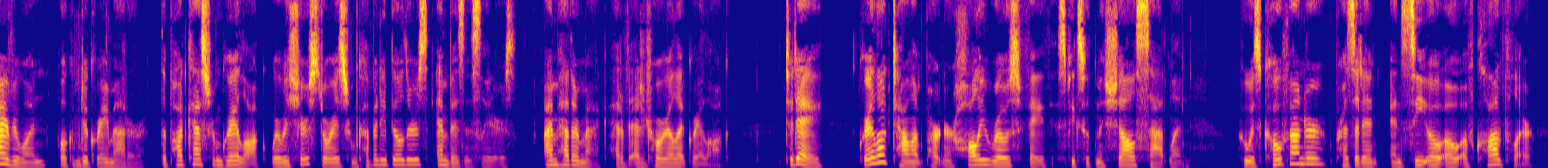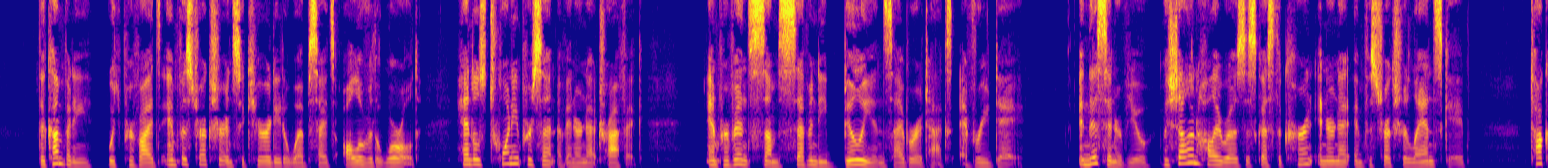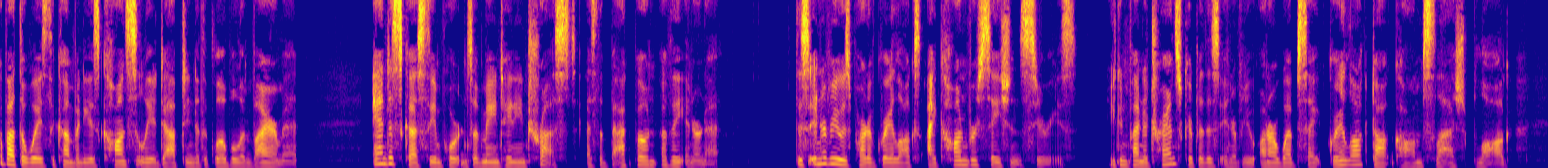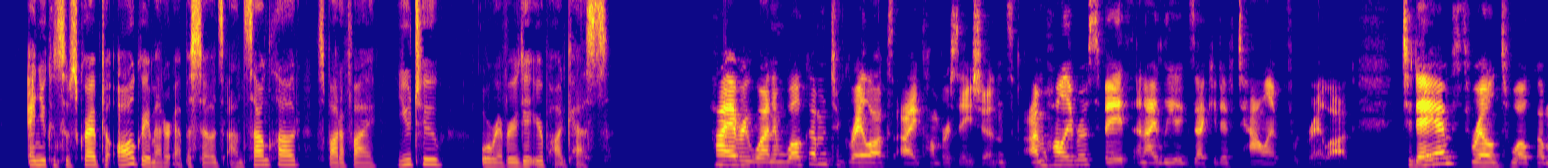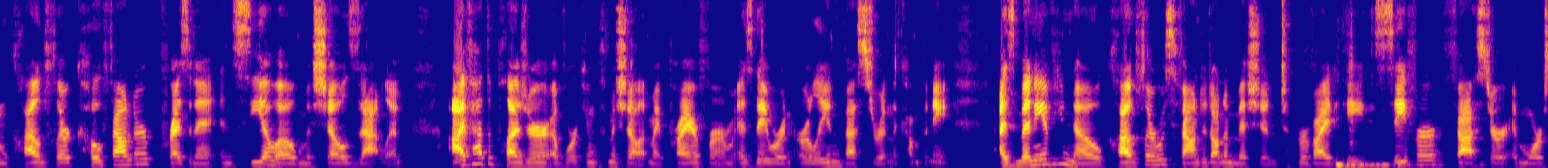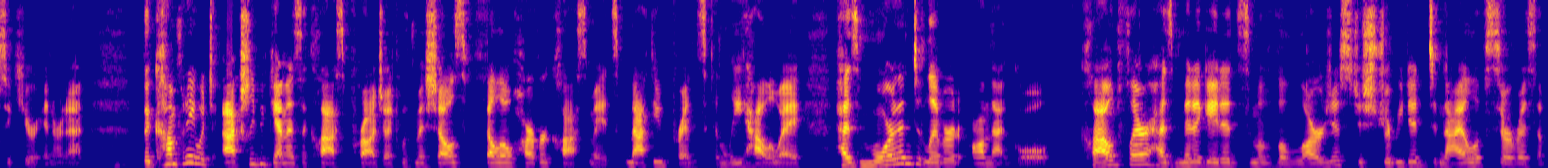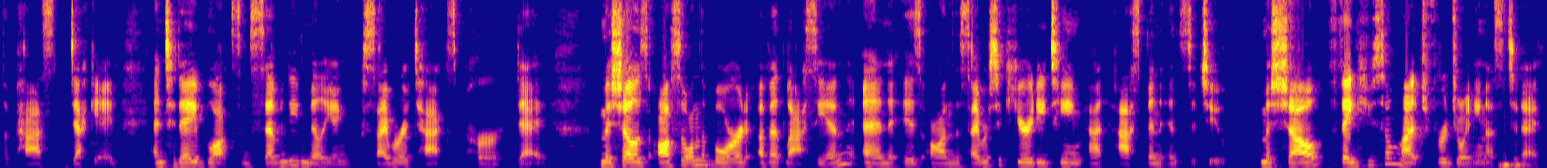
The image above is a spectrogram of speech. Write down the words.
Hi, everyone. Welcome to Grey Matter, the podcast from Greylock, where we share stories from company builders and business leaders. I'm Heather Mack, head of editorial at Greylock. Today, Greylock talent partner Holly Rose Faith speaks with Michelle Zatlyn, who is co founder, president, and COO of Cloudflare. The company, which provides infrastructure and security to websites all over the world, handles 20% of internet traffic and prevents some 70 billion cyber attacks every day. In this interview, Michelle and Holly Rose discuss the current internet infrastructure landscape, talk about the ways the company is constantly adapting to the global environment, and discuss the importance of maintaining trust as the backbone of the internet. This interview is part of Greylock's iConversations series. You can find a transcript of this interview on our website, greylock.com slash blog. and you can subscribe to all Grey Matter episodes on SoundCloud, Spotify, YouTube, or wherever you get your podcasts. Hi, everyone, and welcome to Greylock's Conversations. I'm Holly Rose Faith, and I lead executive talent for Greylock. Today, I'm thrilled to welcome Cloudflare co founder, president, and COO Michelle Zatlyn. I've had the pleasure of working with Michelle at my prior firm as they were an early investor in the company. As many of you know, Cloudflare was founded on a mission to provide a safer, faster, and more secure internet. The company, which actually began as a class project with Michelle's fellow Harvard classmates, Matthew Prince and Lee Holloway, has more than delivered on that goal. Cloudflare has mitigated some of the largest distributed denial of service of the past decade, and today blocks some 70 million cyber attacks per day. Michelle is also on the board of Atlassian and is on the cybersecurity team at Aspen Institute. Michelle, thank you so much for joining us today.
